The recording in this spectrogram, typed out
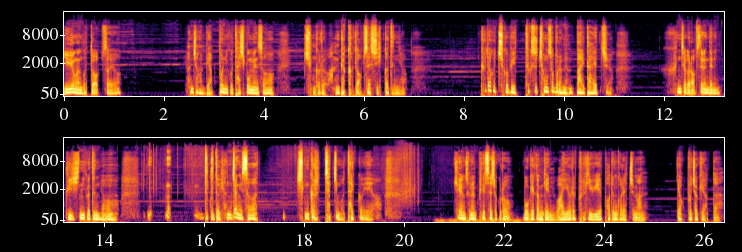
유용한 것도 없어요. 현장을 몇 번이고 다시 보면서 증거를 완벽하게 없앨 수 있거든요. 게다가 직업이 특수 청소부라면 말 다 했죠. 흔적을 없애는 데는 귀신이거든요. 누구도 현장에서 증거를 찾지 못할 거예요. 최 형사는 필사적으로 목에 감긴 와이어를 풀기 위해 버둥거렸지만 역부족이었다.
